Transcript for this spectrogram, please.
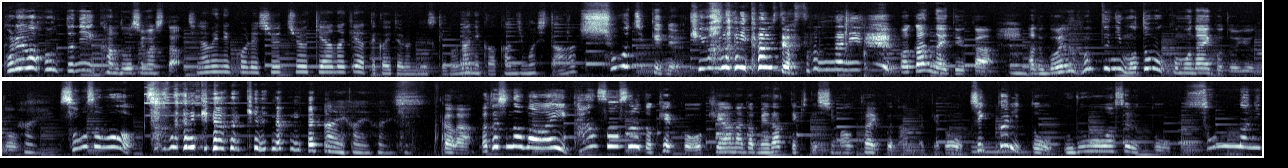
これは本当に感動しました。ちなみにこれ集中毛穴ケアって書いてあるんですけど、何か感じました？正直ね、毛穴に関してはそんなにわかんないというか、うんあの、ごめんなさい、本当に元も子もないことを言うと、はい。そもそもそんなに気にならないはいはいはい。かな。私の場合、乾燥すると結構毛穴が目立ってきてしまうタイプなんだけど、しっかりと潤わせると、そんなに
